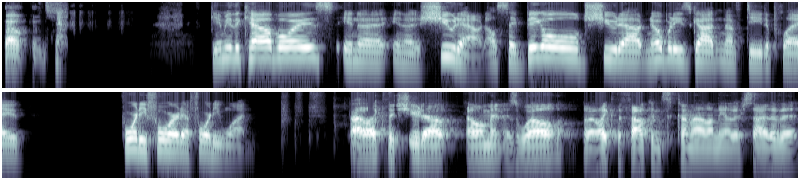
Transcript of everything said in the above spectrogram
Falcons. Give me the Cowboys in a in a shootout. I'll say big old shootout. Nobody's got enough D to play. 44 to 41. I like the shootout element as well, but I like the Falcons to come out on the other side of it.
